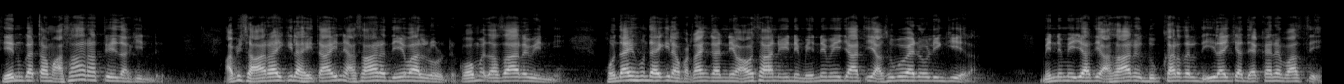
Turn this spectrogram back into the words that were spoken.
තේරුම් ගත්තම අසාරත්වයේ දකින්න. අපි සාරයි කියලා හිතා ඉන්නේ අසාර දේවල් වලට. කොහොමද අසාර වෙන්නේ? හොඳයි හොඳයි කියලා පටන් ගන්න අවසාන වෙන්නේ මෙන්න මේ જાති අසුබ වැඩ වලින් කියලා. මෙන්න මේ જાති අසාර දුක් කරදර දීලා කියලා දැක්කට පස්සේ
